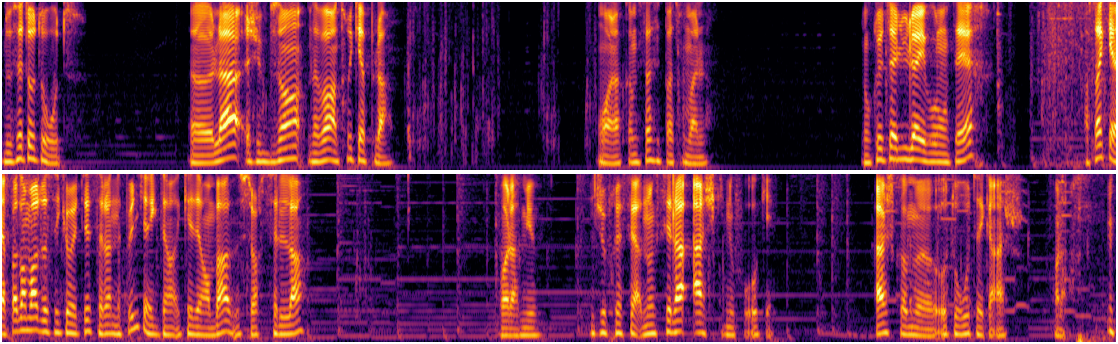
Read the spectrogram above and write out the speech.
de cette autoroute. Euh, là, j'ai besoin d'avoir un truc à plat. Voilà, comme ça, c'est pas trop mal. Donc le talus là est volontaire. C'est vrai qu'elle a pas d'embarque de sécurité. Celle-là n'a pas une qui a, des rambardes. Sur celle-là. Voilà, mieux. Je préfère. Donc c'est la H qu'il nous faut, ok. H comme euh, autoroute avec un H.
